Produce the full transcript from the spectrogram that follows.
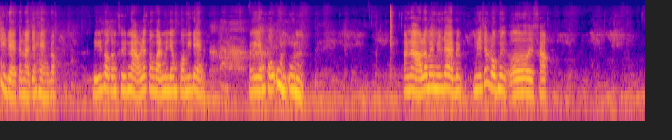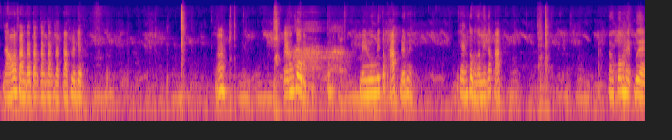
สี่แดดก็น่าจะแห้งดอกดีกว่ากลางคืนหนาวแล้วกลางวันมันยังพอมีแดดมันยังพออุ่นๆถ้าหนาวแล้วไม่มีแดดมีแต่ลมนี่เอ้ยครับหนาวสั่นตักตักตักตักตักตักเลยเดียวอืมแกงส้ม เมนูมิตรพักเดี๋ยวนี้แกงส้มกับมิตรพักต้องต้มเห็ดเปื่อย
